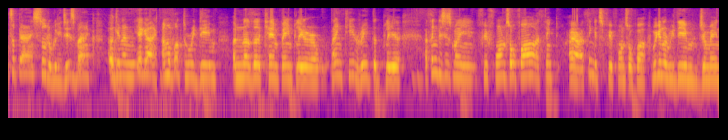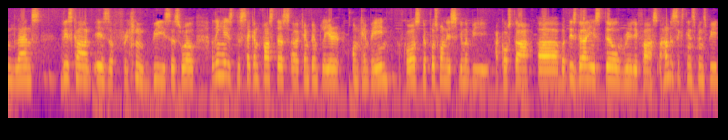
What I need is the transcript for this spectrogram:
what's up guys? So WKH is back again and yeah guys, I'm about to redeem another campaign player, 90 rated player. I think this is my fifth one so far. I think I think it's fifth one so far. We're gonna redeem Jermaine Lens. This card is a freaking beast as well. I think he's the second fastest uh, campaign player on campaign of course the first one is gonna be Acosta uh, but this guy is still really fast. 116 sprint speed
